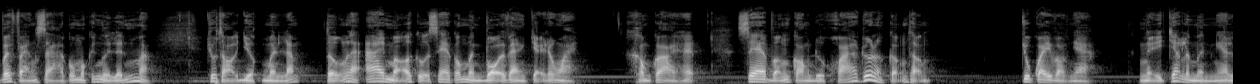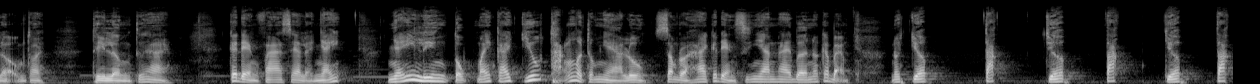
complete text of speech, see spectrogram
Với phản xạ của một cái người lính mà. Chú Thọ giật mình lắm, Tưởng là ai mở cửa xe của mình vội vàng chạy ra ngoài. Không có ai hết, Xe vẫn còn được khóa rất là cẩn thận. Chú quay vào nhà, Nghĩ chắc là mình nghe lộn thôi. Thì lần thứ hai, Cái đèn pha xe lại nháy Nháy liên tục mấy cái chiếu thẳng vào trong nhà luôn. Xong rồi hai cái đèn xi nhan hai bên đó các bạn, Nó chớp Tắt Chớp Tắt Chớp Tắt.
